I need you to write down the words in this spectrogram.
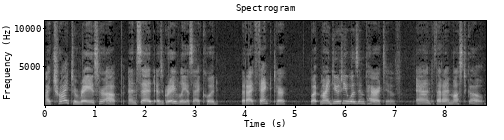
I tried to raise her up, and said as gravely as I could that I thanked her, but my duty was imperative, and that I must go.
